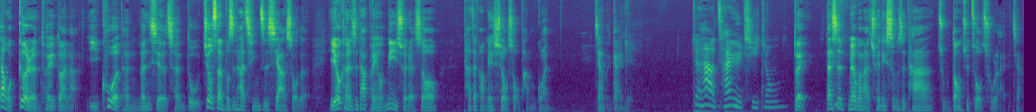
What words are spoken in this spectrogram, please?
但我个人推断啦，以库尔腾冷血的程度，就算不是他亲自下手的，也有可能是他朋友溺水的时候，他在旁边袖手旁观，这样的概念。就他有参与其中。对，但是没有办法确定是不是他主动去做出来的。这样。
